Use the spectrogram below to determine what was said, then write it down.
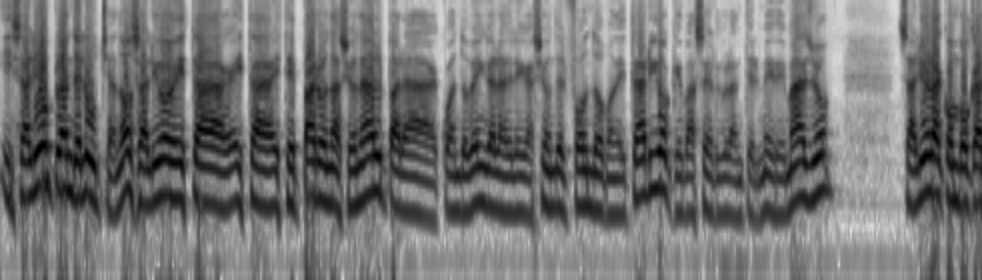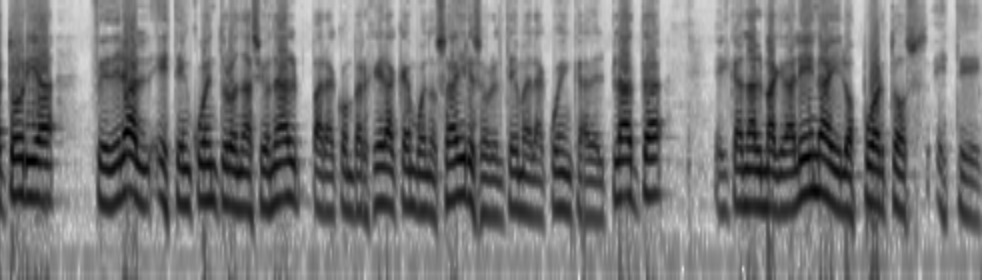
y salió un plan de lucha, ¿no? Salió esta, esta, este paro nacional para cuando venga la delegación del Fondo Monetario, que va a ser durante el mes de mayo. Salió la convocatoria federal, este encuentro nacional para converger acá en Buenos Aires sobre el tema de la cuenca del Plata, el canal Magdalena y los puertos, este,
